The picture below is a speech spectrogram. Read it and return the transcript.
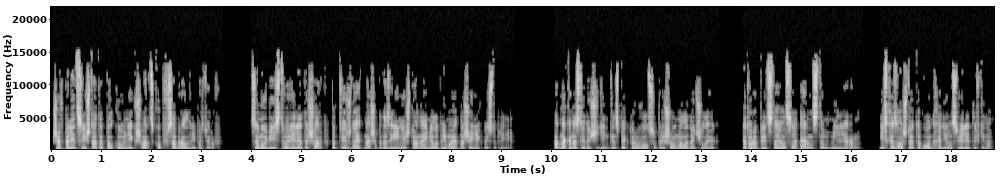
Шеф полиции штата полковник Шварцкопф собрал репортеров. Самоубийство Виолетты Шарп подтверждает наше подозрение, что она имела прямое отношение к преступлению. Однако на следующий день к инспектору Волсу пришел молодой человек, который представился Эрнстом Миллером и сказал, что это он ходил с Виолеттой в кино.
